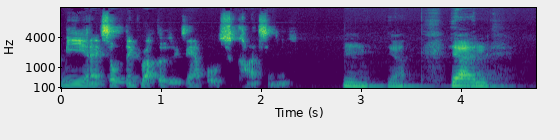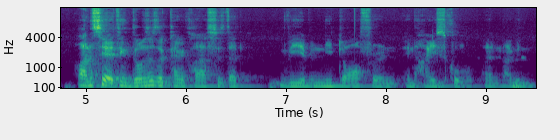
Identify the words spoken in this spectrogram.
me. And I still think about those examples constantly. Mm, yeah, yeah, and honestly, I think those are the kind of classes that we even need to offer in, in high school, and I mean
